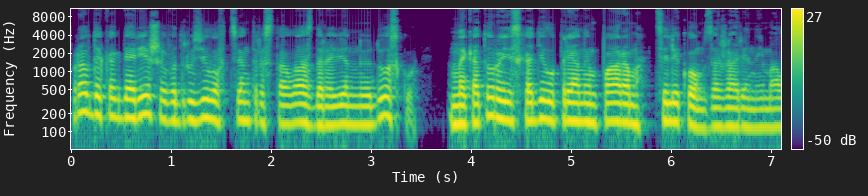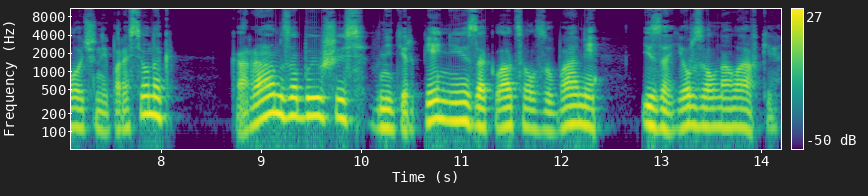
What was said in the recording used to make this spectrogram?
Правда, когда Реша водрузила в центр стола здоровенную доску, на которой исходил пряным паром целиком зажаренный молочный поросенок, Карам, забывшись, в нетерпении заклацал зубами и заерзал на лавке,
